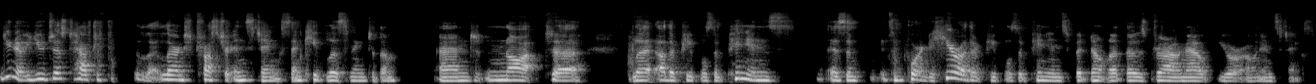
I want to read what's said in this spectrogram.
You know, you just have to learn to trust your instincts and keep listening to them and not uh, let other people's opinions as a, it's important to hear other people's opinions, but don't let those drown out your own instincts.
